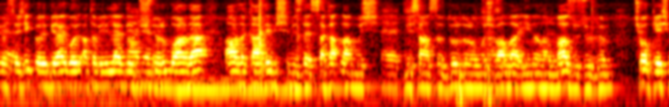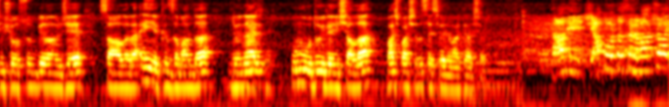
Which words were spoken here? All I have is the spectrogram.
gösterecek böyle birer gol atabilirler diye Aynen. düşünüyorum. Bu arada Arda Kardeşimiz de sakatlanmış. Evet. Lisansı durdurulmuş. Lisansı Vallahi durdurulmuş. inanılmaz üzüldüm. Çok geçmiş olsun. Bir an önce sahalara en yakın zamanda döner umuduyla inşallah. Maç başladı ses verelim arkadaşlar. Tadic yaptı ortasını Batshuayi.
